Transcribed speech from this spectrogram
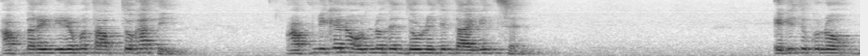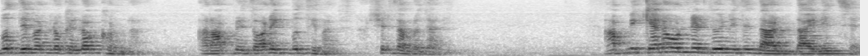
আপনার এই নিরবতা আত্মঘাতী। আপনি কেন অন্যদের দুর্নীতির দায় নিচ্ছেন? এটি তো কোনো বুদ্ধিমান লোকের লক্ষণ না। আর আপনি তো অনেক বুদ্ধিমান, সেটা তো আমরা জানি। আপনি কেন অন্যের দুর্নীতির দা- দায় নিচ্ছেন?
